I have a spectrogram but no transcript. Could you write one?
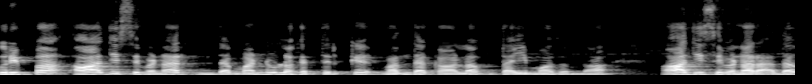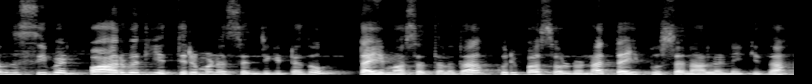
குறிப்பாக ஆதிசிவனார் இந்த மண்ணுலகத்திற்கு வந்த காலம் தை மாதம்தான். ஆதிசிவனார் அதாவது சிவன் பார்வதியை திருமணம் செஞ்சுக்கிட்டதும் தை மாதத்தில் தான் குறிப்பாக சொல்லணுன்னா தைப்பூச நாள் அன்னைக்கு தான்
